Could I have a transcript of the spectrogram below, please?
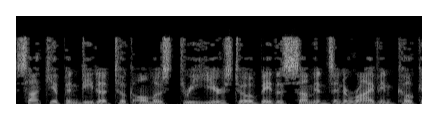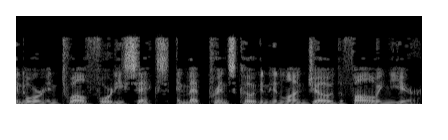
Sakya Pandita took almost three years to obey the summons and arrive in Kokanur in 1246, and met Prince Khotan in Lanzhou the following year.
